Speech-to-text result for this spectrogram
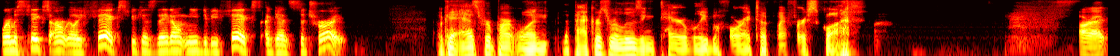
where mistakes aren't really fixed because they don't need to be fixed against Detroit? Okay, as for part one, the Packers were losing terribly before I took my first squad. All right.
